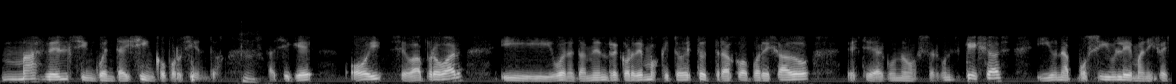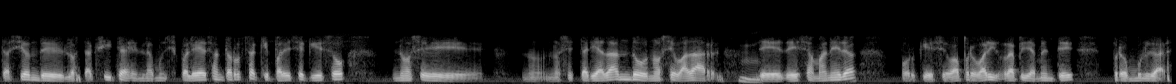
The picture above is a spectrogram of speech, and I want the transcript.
más del 55%. Claro. Así que hoy se va a aprobar y bueno, también recordemos que todo esto trajo aparejado este, algunos, algunas quejas y una posible manifestación de los taxistas en la Municipalidad de Santa Rosa que parece que eso no se, no, no se estaría dando, no se va a dar Mm. de, de esa manera porque se va a aprobar y rápidamente promulgar.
